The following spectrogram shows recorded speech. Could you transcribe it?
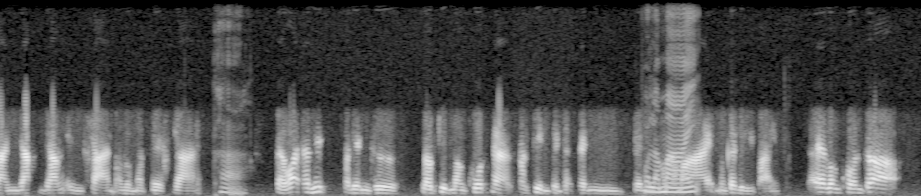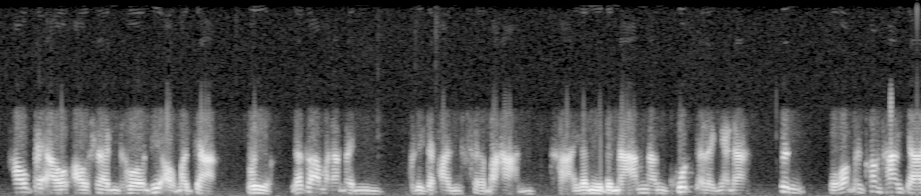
การยับยั้งเอนไซม์ aromatase ได้ค่ะแต่ว่าทีนี้ประเด็นคือเรากินมังคุดเนี่ยก็กินเป็นเป็นเป็นผลไม้มันก็ดีไปไอ้บางคนก็เข้าไปเอาเอาแซนโทนที่ออกมาจากเปลือกแล้วก็เอามาทำเป็นผลิตภัณฑ์เสริมอาหารขายก็มีเป็นน้ำนังคุดอะไรเงี้ยนะซึ่งผมว่ามันค่อนข้างจะ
